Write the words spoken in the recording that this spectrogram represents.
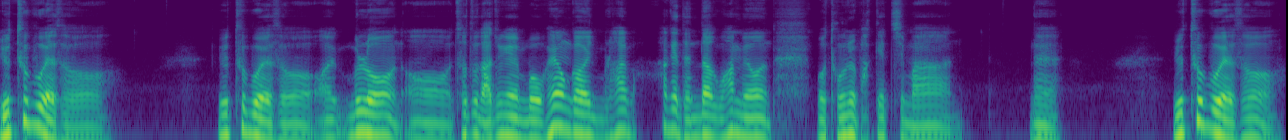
유튜브에서 유튜브에서 아 물론 어 저도 나중에 뭐 회원 가입을 하 하게 된다고 하면 뭐 돈을 받겠지만 네. 유튜브에서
